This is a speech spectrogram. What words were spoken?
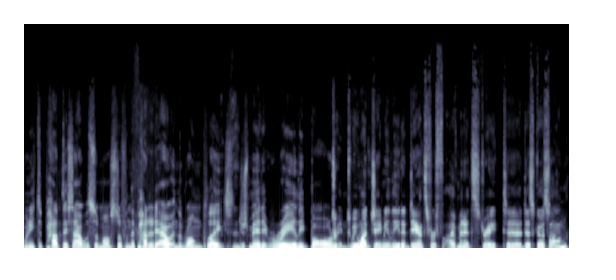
we need to pad this out with some more stuff, and they padded it out in the wrong place and just made it really boring. do we want Jamie Lee to dance for five minutes straight to a disco song?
